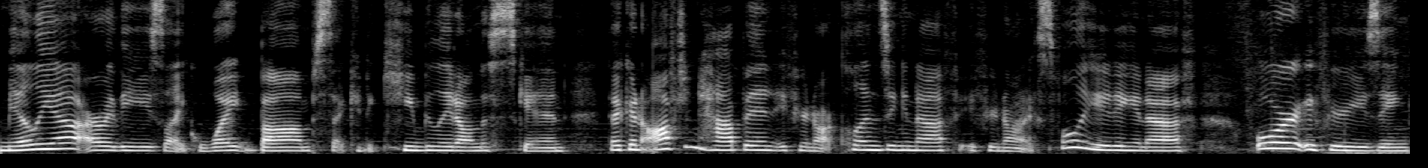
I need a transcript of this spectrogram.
Milia are these like white bumps that can accumulate on the skin that can often happen if you're not cleansing enough, if you're not exfoliating enough, or if you're using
